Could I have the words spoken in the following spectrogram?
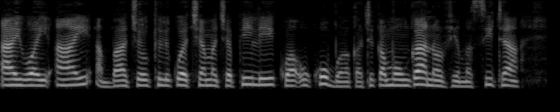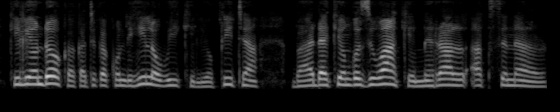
IYI ambacho kilikuwa chama cha pili kwa ukubwa katika muungano wa vyama sita kiliondoka katika kundi hilo wiki iliyopita baada ya kiongozi wake Meral Aksener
